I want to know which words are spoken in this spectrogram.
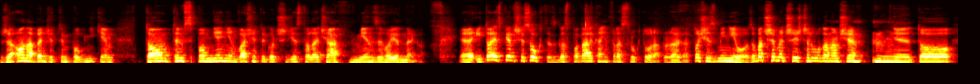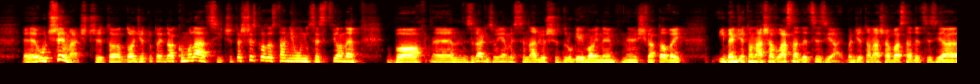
że ona będzie tym pomnikiem, tą, tym wspomnieniem właśnie tego 30-lecia międzywojennego. E, I to jest pierwszy sukces, gospodarka, infrastruktura. To się zmieniło. Zobaczymy, czy jeszcze uda nam się e, to utrzymać, czy to dojdzie tutaj do akumulacji, czy też wszystko zostanie unicestwione, bo e, zrealizujemy scenariusz II wojny e, światowej i będzie to nasza własna decyzja. Będzie to nasza własna decyzja,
